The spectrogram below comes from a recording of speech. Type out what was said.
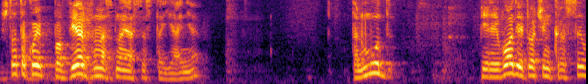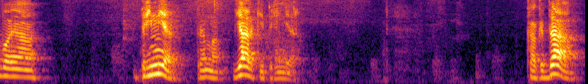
Что такое поверхностное состояние? Талмуд переводит очень красивый пример, прямо яркий пример. Когда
